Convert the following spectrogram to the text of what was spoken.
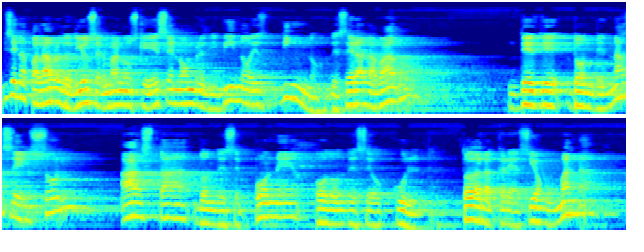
Dice la palabra de Dios, hermanos, que ese nombre divino es digno de ser alabado desde donde nace el sol hasta donde se pone o donde se oculta. Toda la creación humana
